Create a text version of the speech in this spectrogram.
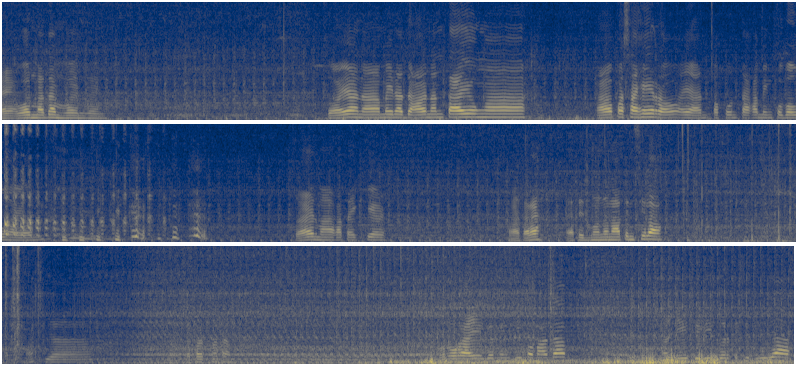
Ay, one madam, one, one. So ayan, ah, may nadaanan tayong ah, ah, pasahero. Ayan, papunta kaming Cubao ngayon. so ayan mga ka-take care. Ah, tara, atid muna natin sila. Asya. Tapat madam. Puno raya gaming dito madam. Nadi deliver kasi buyas.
